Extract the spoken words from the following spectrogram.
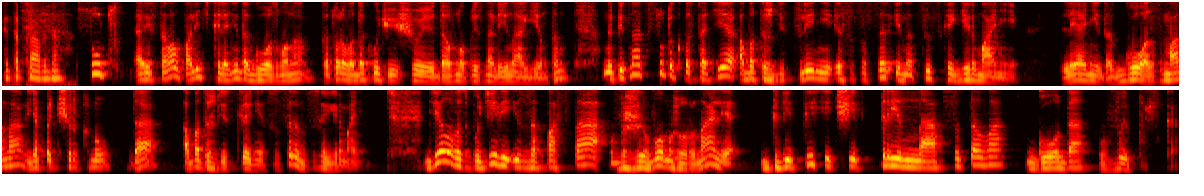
Это правда. Суд арестовал политика Леонида Гозмана, которого до кучи еще и давно признали иноагентом, на 15 суток по статье об отождествлении СССР и нацистской Германии. Леонида Гозмана, я подчеркну, да, об отождествлении СССР и нацистской Германии. Дело возбудили из-за поста в живом журнале 2013 года выпуска.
